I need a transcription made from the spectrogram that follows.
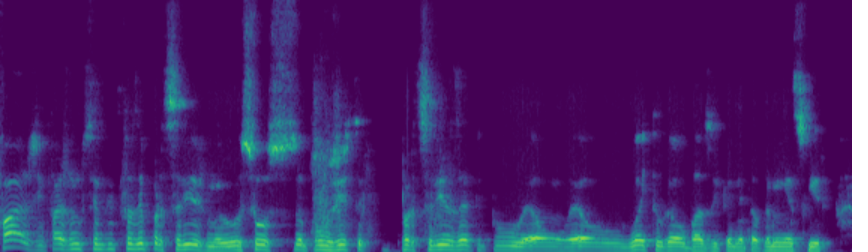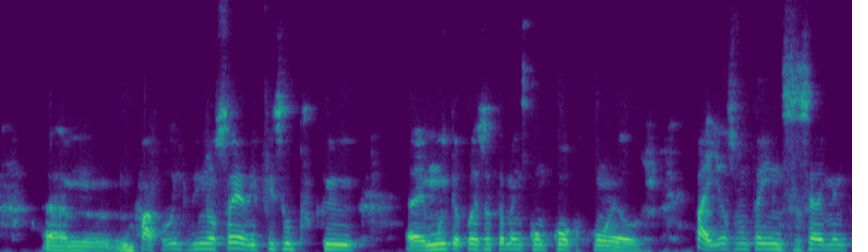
faz e faz muito sentido fazer parcerias, meu. Eu sou apologista que parcerias é tipo, é, um, é o way to go, basicamente, é o caminho a seguir. Um, pá, o LinkedIn não sei, é difícil porque em muita coisa também concorro com eles. Pá, eles não têm necessariamente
